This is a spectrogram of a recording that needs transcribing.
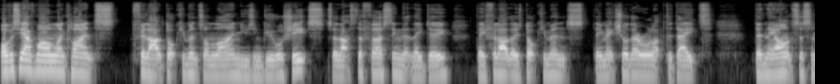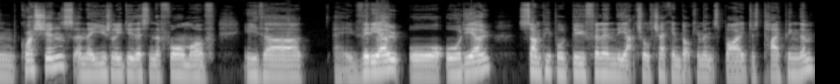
obviously I have my online clients fill out documents online using Google Sheets. So that's the first thing that they do. They fill out those documents, they make sure they're all up to date. Then they answer some questions and they usually do this in the form of either a video or audio. Some people do fill in the actual check in documents by just typing them,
